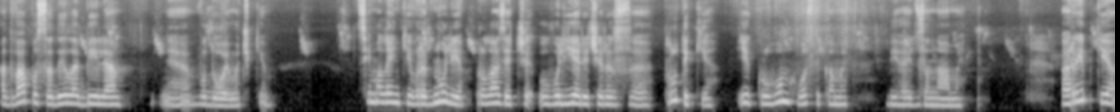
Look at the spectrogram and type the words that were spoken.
а два посадила біля е, водоймочки. Ці маленькі вреднулі пролазять у вольєрі через е, прутики і кругом хвостиками бігають за нами. Рибки,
